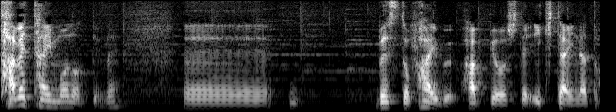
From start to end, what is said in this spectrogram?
食べたいものっていうね、えー、ベスト5発表していきたいなと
